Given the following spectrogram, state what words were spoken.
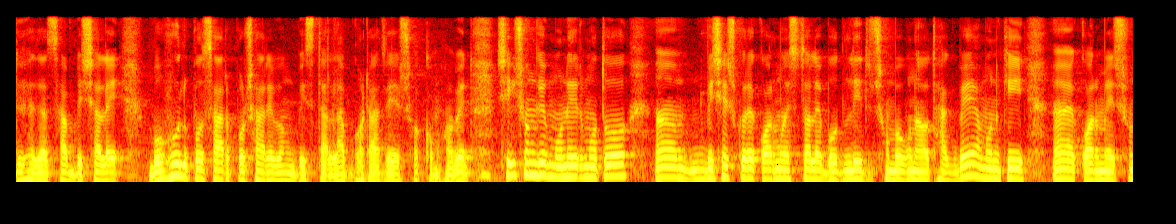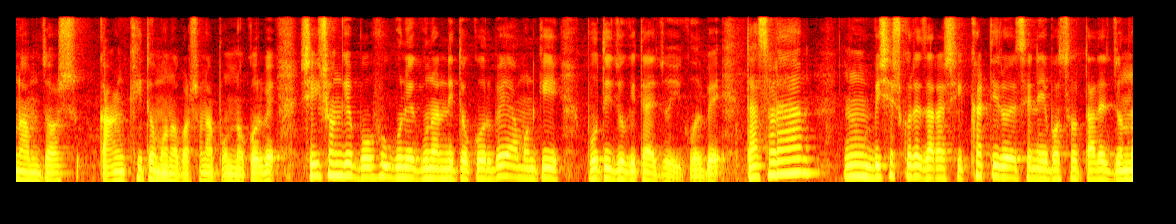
দু হাজার ছাব্বিশ সালে বহুল প্রসার প্রসার এবং বিস্তার লাভ ঘটাতে সক্ষম হবেন। সেই সঙ্গে মনের মতো বিশেষ করে কর্মস্থলে বদলির সম্ভাবনাও থাকবে, এমনকি কর্মের সুনাম যশ কাঙ্ক্ষিত মনোবাসনা পূর্ণ করবে। সেই সঙ্গে বহু গুণে গুণান্বিত করবে এমনকি প্রতিযোগিতায় জয়ী করবে। তাছাড়া বিশেষ করে যারা শিক্ষার্থী রয়েছেন এই বছর তাদের জন্য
